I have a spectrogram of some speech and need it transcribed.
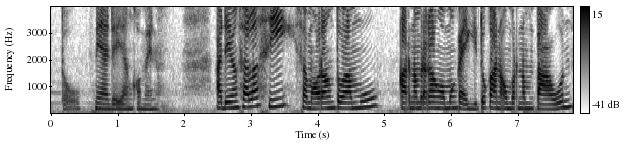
gitu. Nih ada yang komen ada yang salah sih sama orang tuamu karena mereka ngomong kayak gitu karena umur 6 tahun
